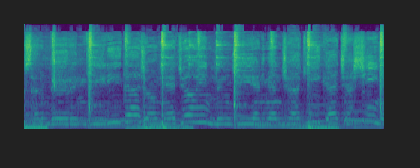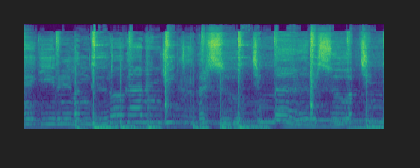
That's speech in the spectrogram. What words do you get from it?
사람들은 길이 다 정해져 있는지 아니면 자기가 자신의 길을 만들어가는지 알 수 없지만 알 수 없지만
